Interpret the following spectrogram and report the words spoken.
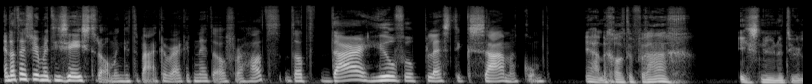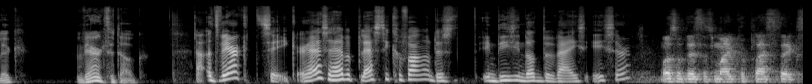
En dat heeft weer met die zeestromingen te maken waar ik het net over had. Dat daar heel veel plastic samenkomt. Ja, de grote vraag is nu natuurlijk: werkt het ook? Nou, het werkt zeker. Hè? Ze hebben plastic gevangen, dus in die zin dat bewijs is er. Most of this is microplastics,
